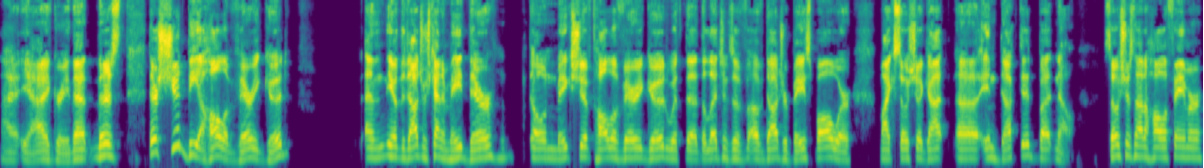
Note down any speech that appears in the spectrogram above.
I, yeah, I agree that there's there should be a Hall of Very Good, and you know the Dodgers kind of made their own makeshift Hall of Very Good with the the Legends of, of Dodger baseball, where Mike Scioscia got uh, inducted, but no, Scioscia's not a Hall of Famer.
